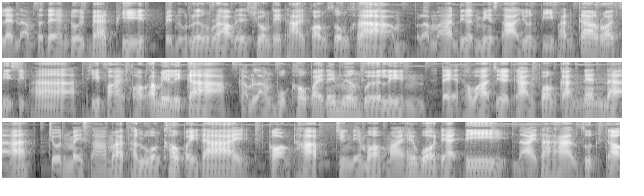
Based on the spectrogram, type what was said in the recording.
และนำแสดงโดยแบดพีทเป็นเรื่องราวในช่วงท้ายๆของสงคราม ประมาณเดือนเมษายนปี 1945 ที่ฝ่ายของอเมริกากำลังบุกเข้าไปในเมืองเบอร์ลิน แต่ทว่าเจอการป้องกันแน่นหนา จนไม่สามารถทะลวงเข้าไปได้ กองทัพจึงได้มอบหมายให้วอร์แดดดี้นายทหารสุดเก๋า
